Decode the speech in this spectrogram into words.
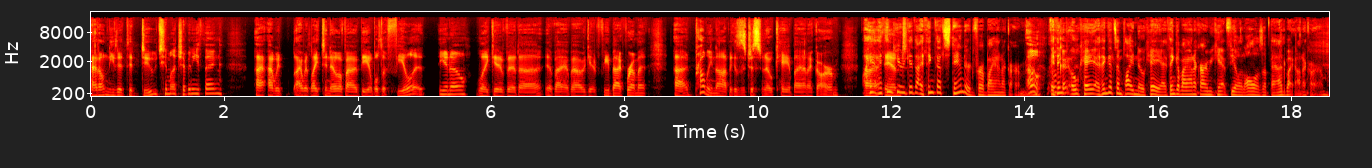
I don't need it to do too much of anything. I, I would I would like to know if I would be able to feel it. You know, like if it uh if I if I would get feedback from it. Uh, probably not because it's just an OK bionic arm. Uh, I, I think and- you would get that. I think that's standard for a bionic arm. Oh, I think okay. okay. I think that's implied in okay. I think a bionic arm you can't feel at all is a bad bionic arm.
